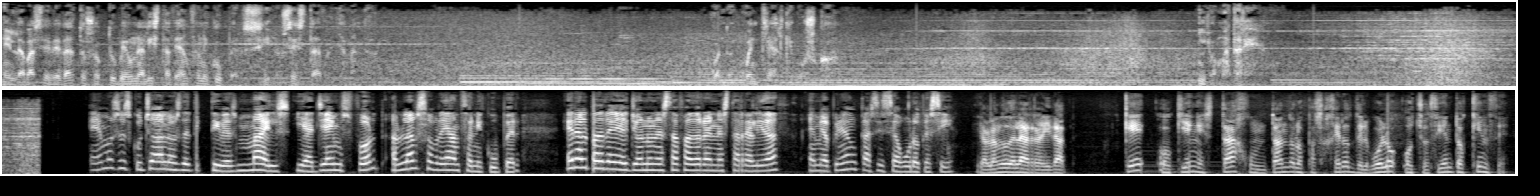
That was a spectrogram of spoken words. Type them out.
En la base de datos obtuve una lista de Anthony Coopers y los he estado llamando. Cuando encuentre al que busco, lo mataré. Hemos escuchado a los detectives Miles y a James Ford hablar sobre Anthony Cooper. ¿Era el padre de John un estafador en esta realidad? En mi opinión, casi seguro que sí. Y hablando de la realidad, ¿qué o quién está juntando a los pasajeros del vuelo 815?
